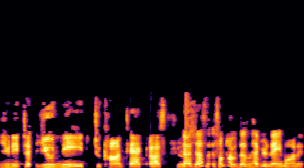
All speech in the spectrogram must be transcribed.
You need to you need to contact us. Yes. Now it doesn't sometimes it doesn't have your name on it.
